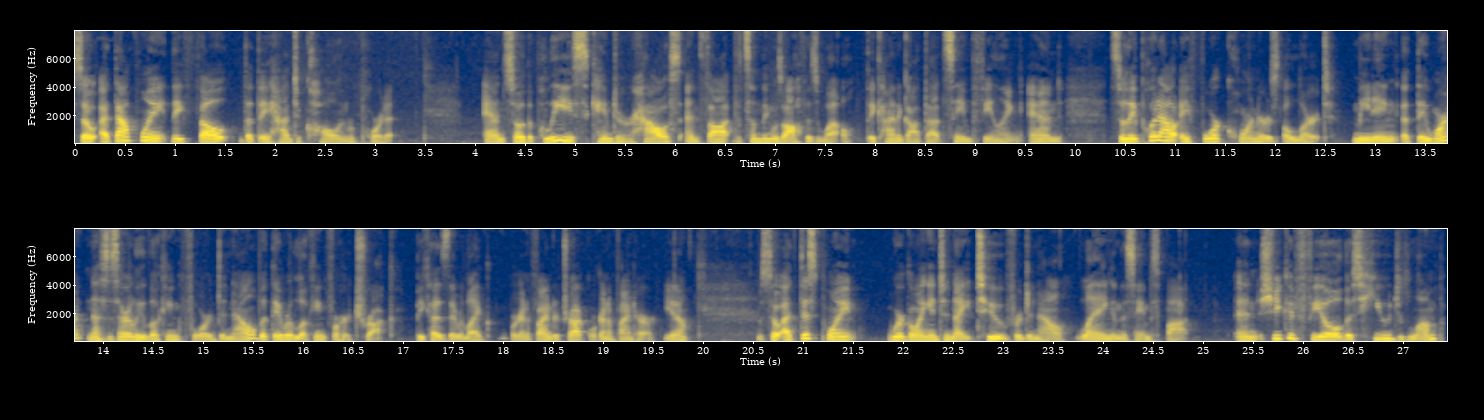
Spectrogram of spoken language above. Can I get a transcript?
So at that point, they felt that they had to call and report it. And so the police came to her house and thought that something was off as well. They kind of got that same feeling. And so they put out a four corners alert, meaning that they weren't necessarily looking for Danelle, but they were looking for her truck because they were like, we're going to find her truck, we're going to find her, you know? So at this point, we're going into night two for Danelle, laying in the same spot. And she could feel this huge lump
